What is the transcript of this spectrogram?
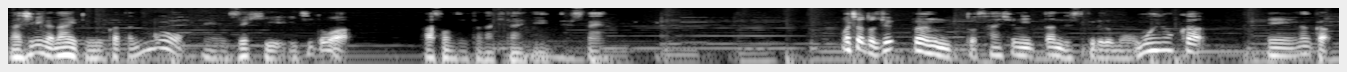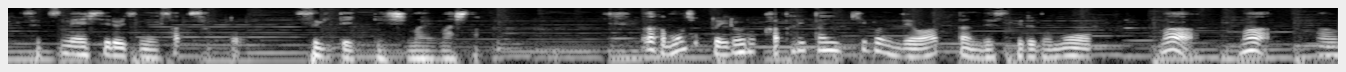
馴染みがないという方にも、えー、ぜひ一度は遊んでいただきたいゲームですね。まあ、ちょっと10分と最初に言ったんですけれども、思いのほか、えー、なんか説明してるうちにサクサクと過ぎていってしまいました。なんかもうちょっといろいろ語りたい気分ではあったんですけれども、まあ、まあ、あ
